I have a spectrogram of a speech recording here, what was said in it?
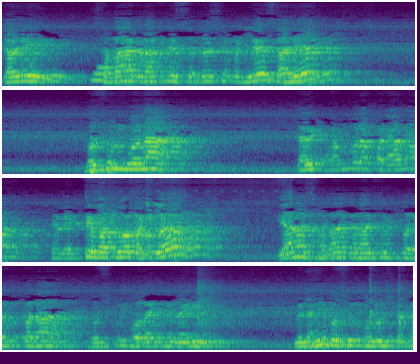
त्यावेळी सभागृहातले सदस्य म्हणले साहेब बसून बोला. त्यावेळी नम्रपणानं ते व्यक्तिमत्व म्हटलं या सभागृहाची परंपरा बसून बोलायची नाही. मी नाही बसून बोलू शकत.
